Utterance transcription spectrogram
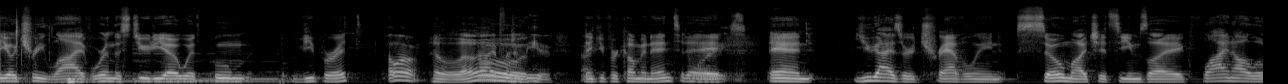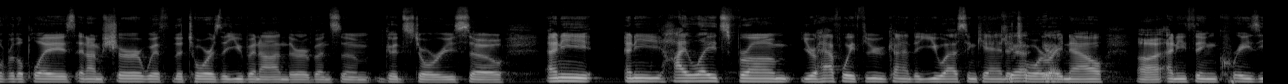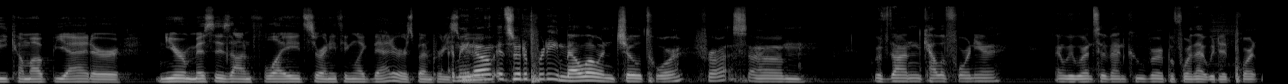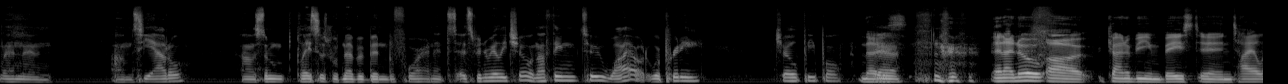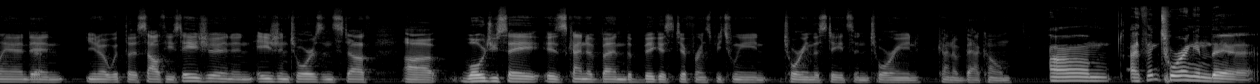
Audiotree Live. We're in the studio with Phum Viphurit. Hello. Hello. Hi, pleasure to be here. Thank you for coming in today. worries. and you guys are traveling so much, it seems like, flying all over the place. And I'm sure with the tours that you've been on, there have been some good stories. So, any any highlights from you're halfway through kind of the U.S. and Canada Yeah, tour yeah. right now? Uh, anything crazy come up yet, or near misses on flights or anything like that, or it's been pretty I smooth? mean, um, it's sort of pretty mellow and chill tour for us. Um, we've done California, and we went to Vancouver. Before that, we did Portland and um, Seattle. Um, some places we've never been before, and it's it's been really chill. Nothing too wild. We're pretty chill people. Nice. Yeah. And I know, uh, kind of being based in Thailand and you know with the Southeast Asian and Asian tours and stuff, uh, what would you say is kind of been the biggest difference between touring the states and touring kind of back home? Um, I think touring in the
